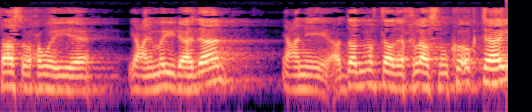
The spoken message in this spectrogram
Taas waxa weeye yani ma yidhaahdaan yani haddaad naftaada ikhlaasun ka og tahay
